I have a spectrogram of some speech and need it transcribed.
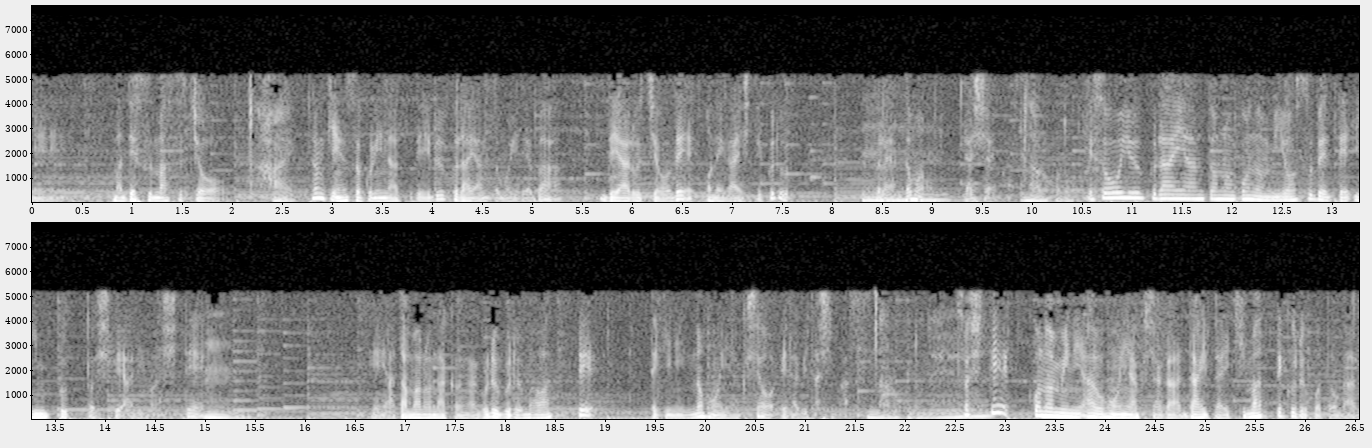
えーまあ、デスマス調。が原則になっているクライアントもいればデアル調でお願いしてくるクライアントもいらっしゃいます。うんなるほど。でそういうクライアントの好みを全てインプットしてありまして、うんえー頭の中がぐるぐる回って適任の翻訳者を選び出します。なるほどね。そし、て、好みに合う翻訳者が大体決まってくることがある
